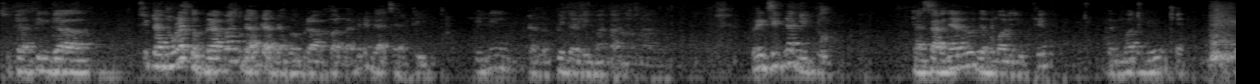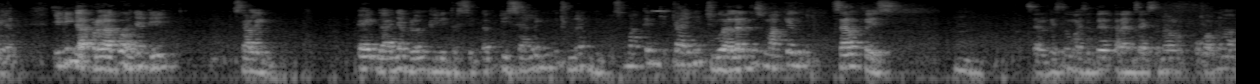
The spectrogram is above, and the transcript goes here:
sudah tinggal sudah nulis beberapa sudah ada ada beberapa. Tapi nggak jadi. Ini udah lebih dari lima tahun yang lalu. Prinsipnya gitu. Dasarnya itu the more you give the more you Get. ini nggak berlaku hanya di selling nggak hanya belum di leadership tapi di selling itu sebenarnya gitu? Semakin kita ini jualan itu semakin selfish. Hmm. selfish itu maksudnya transaksional pokoknya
